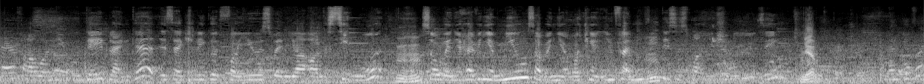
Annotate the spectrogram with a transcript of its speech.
have our new day blanket. It's actually good for use when you're on the seat mode. Mm-hmm. So when you're having your meals or when you're watching an in-flight movie, mm-hmm. this is what you should be using. Yep. And over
